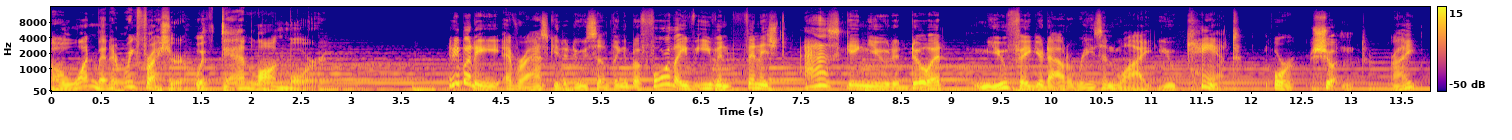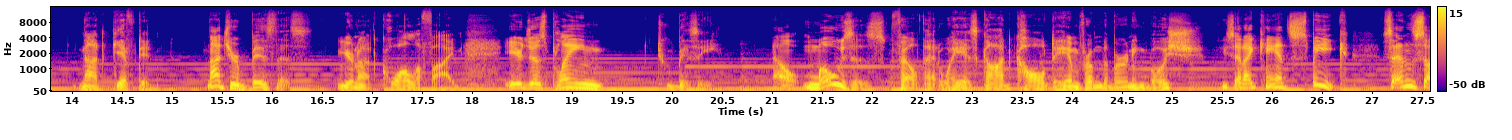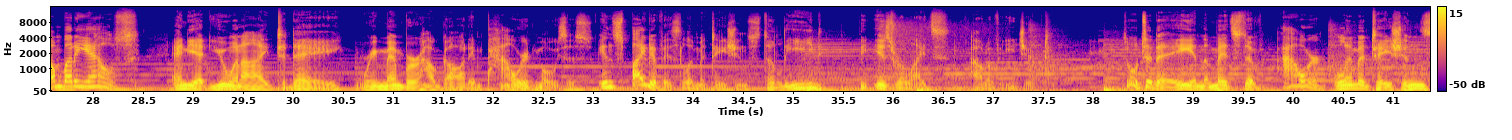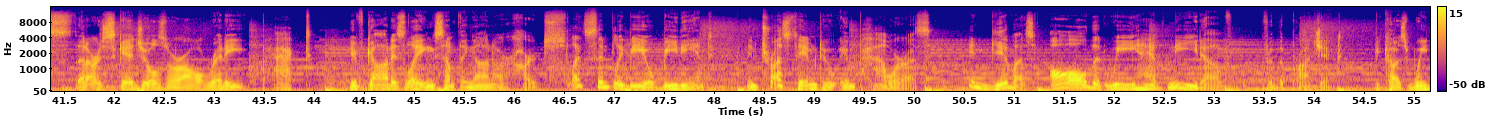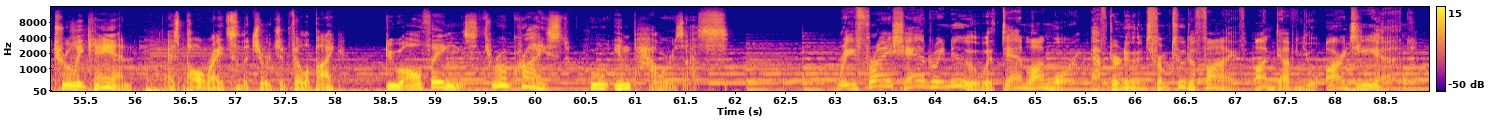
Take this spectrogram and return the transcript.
A one minute refresher with Dan Longmore. Anybody ever ask you to do something and before they've even finished asking you to do it, you figured out a reason why you can't or shouldn't, right? Not gifted. Not your business. You're not qualified. You're just plain too busy. Now, Moses felt that way as God called to him from the burning bush. He said, I can't speak. Send somebody else. And yet, you and I today remember how God empowered Moses, in spite of his limitations, to lead the Israelites out of Egypt. So, today, in the midst of our limitations, that our schedules are already packed, if God is laying something on our hearts, let's simply be obedient and trust Him to empower us and give us all that we have need of for the project. Because we truly can, as Paul writes to the church at Philippi, do all things through Christ who empowers us. Refresh and renew with Dan Longmore, afternoons from 2 to 5 on WRGN.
